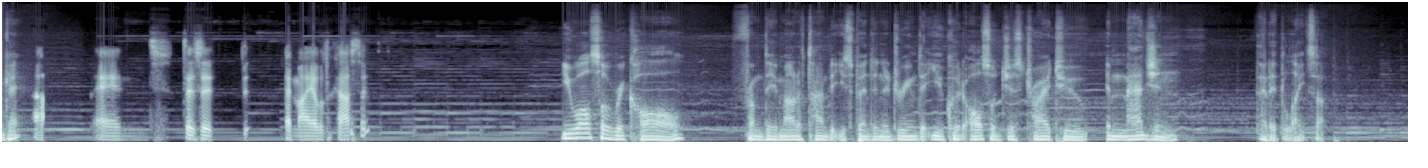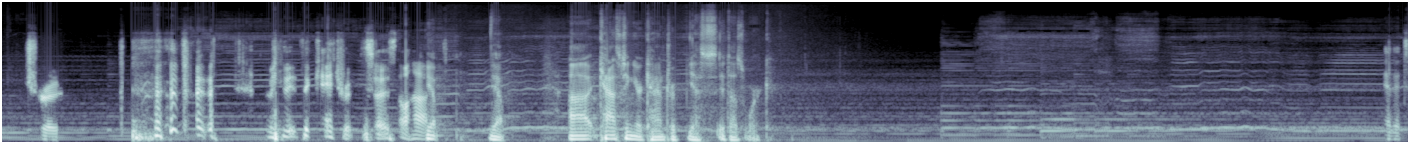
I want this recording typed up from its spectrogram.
Okay. And does it? Am I able to cast it? You also recall from the amount of time that you spent in a dream that you could also just try to imagine that it lights up. True. But, I mean, it's a cantrip, so it's not hard. Yep. Yep. Uh, casting your cantrip, yes, it does work. And it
